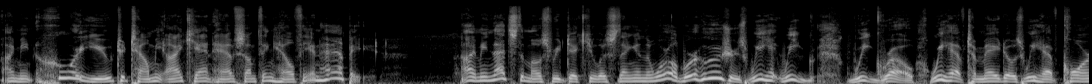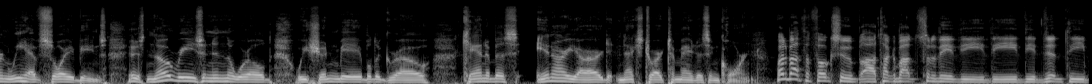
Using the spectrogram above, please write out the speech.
I mean, who are you to tell me I can't have something healthy and happy? I mean, that's the most ridiculous thing in the world. We're Hoosiers. We we we grow. We have tomatoes. We have corn. We have soybeans. There's no reason in the world we shouldn't be able to grow cannabis in our yard next to our tomatoes and corn. What about the folks who uh, talk about sort of the the, the the the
